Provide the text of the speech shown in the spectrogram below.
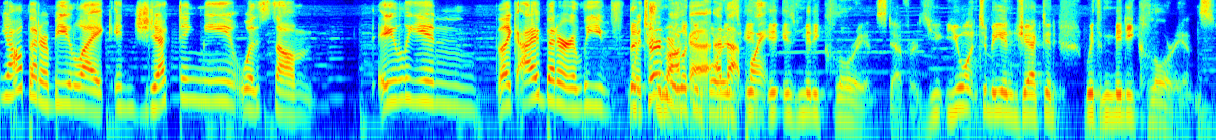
Y'all better be like injecting me with some alien. Like I better leave the term Chewbacca you're looking for at is, that is, is midi chlorians, Steffers. You you want to be injected with midi chlorians.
